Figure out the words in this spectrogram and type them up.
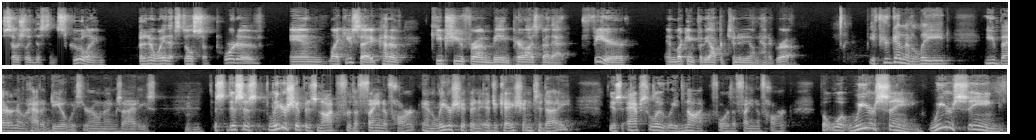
socially distant schooling, but in a way that's still supportive and, like you say, kind of keeps you from being paralyzed by that fear and looking for the opportunity on how to grow? If you're going to lead, you better know how to deal with your own anxieties. Mm-hmm. This, this is leadership is not for the faint of heart, and leadership in education today is absolutely not for the faint of heart. But what we are seeing, we are seeing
